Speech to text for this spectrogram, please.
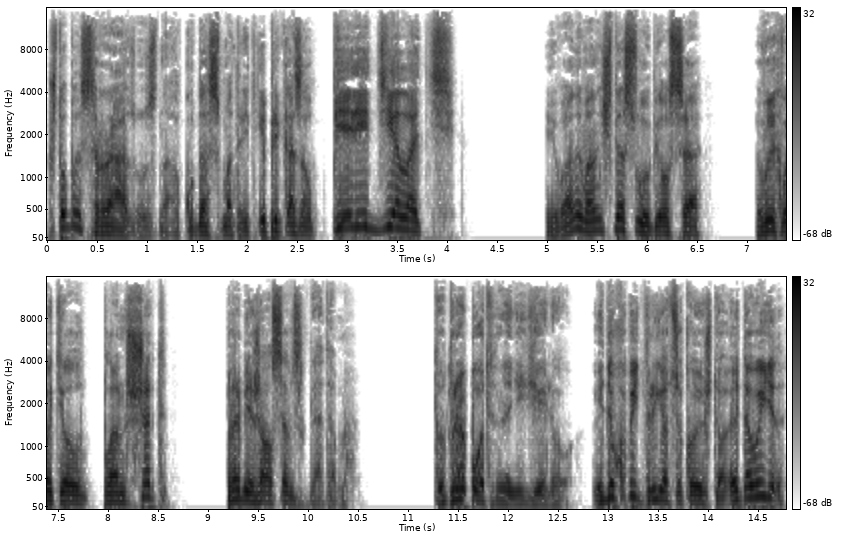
чтобы сразу знал, куда смотреть, и приказал переделать. Иван Иванович насупился, выхватил планшет, пробежался взглядом. — Тут работа на неделю, и докупить придется кое-что. Это выйдет...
